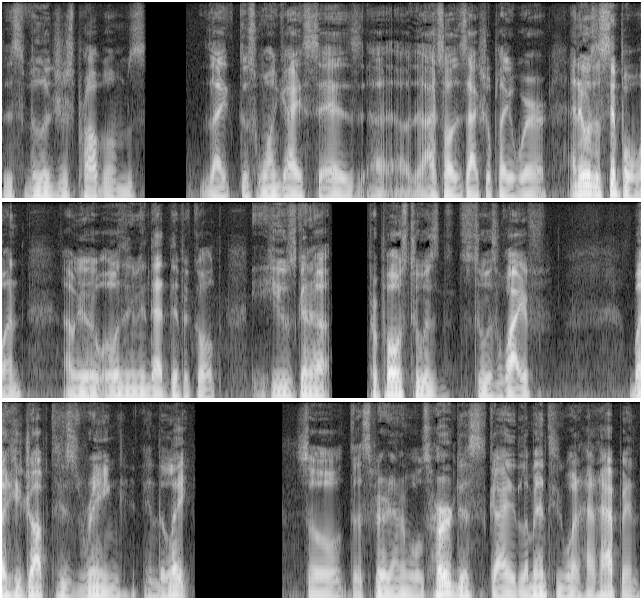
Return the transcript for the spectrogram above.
this villagers problems. Like this one guy says uh, i saw this actual play where and it was a simple one. I mean it wasn't even that difficult. He was gonna propose to his to his wife but he dropped his ring in the lake so the spirit animals heard this guy lamenting what had happened,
